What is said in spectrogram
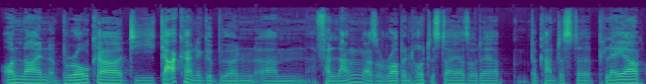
Online-Broker, die gar keine Gebühren ähm, verlangen. Also Robinhood ist da ja so der bekannteste Player.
